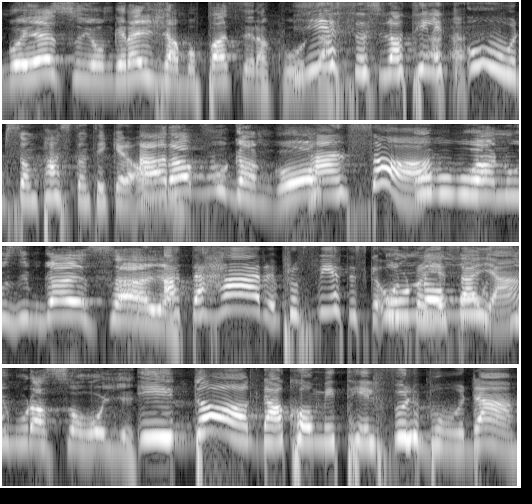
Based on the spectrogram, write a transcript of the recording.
Ngo yesu yongeraho ijambo pasiteri akunda Jesus la till ett ord som pastorn tycker om. aravuga ngo Han sa ubu buhanuzi bwa yesaya att det här profetiska ord från uno munsi Jesaja burasohoye idag det har kommit till fullbordan.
